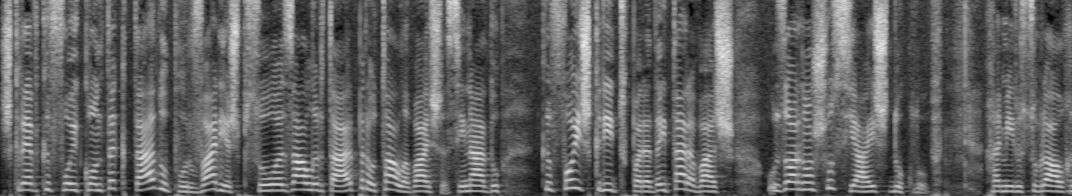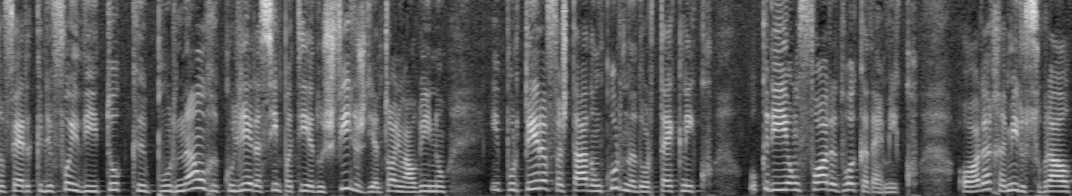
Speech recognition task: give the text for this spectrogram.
escreve que foi contactado por várias pessoas a alertar para o tal abaixo assinado que foi escrito para deitar abaixo os órgãos sociais do clube. Ramiro Sobral refere que lhe foi dito que, por não recolher a simpatia dos filhos de António Albino e por ter afastado um coordenador técnico, o queriam fora do académico. Ora, Ramiro Sobral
